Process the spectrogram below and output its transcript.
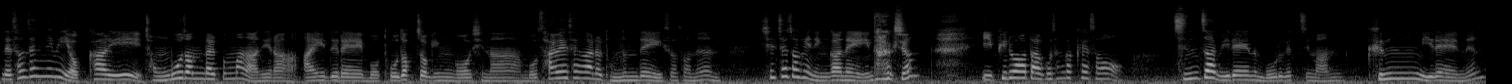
네, 선생님이 역할이 정보 전달뿐만 아니라 아이들의 뭐 도덕적인 것이나 뭐 사회생활을 돕는 데 있어서는 실체적인 인간의 인터랙션이 필요하다고 생각해서 진짜 미래에는 모르겠지만 근 미래에는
